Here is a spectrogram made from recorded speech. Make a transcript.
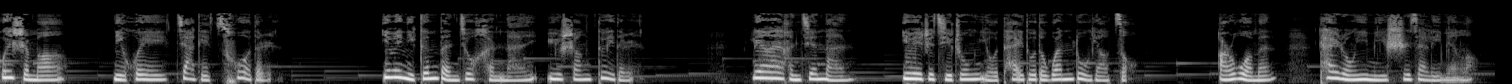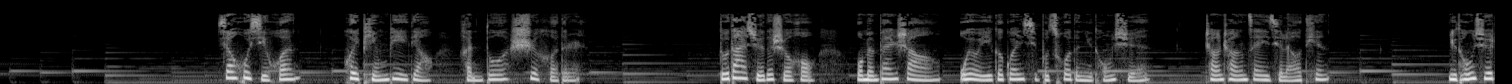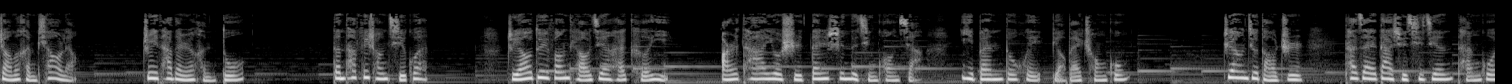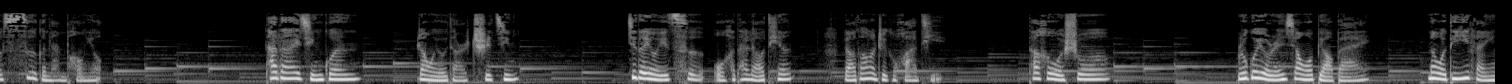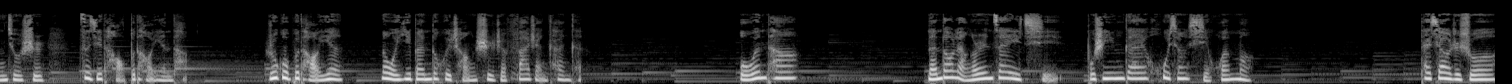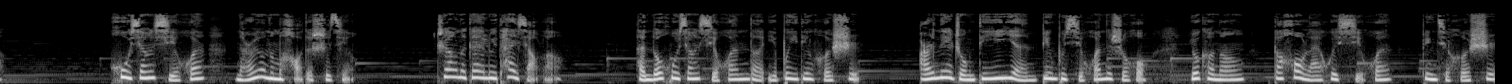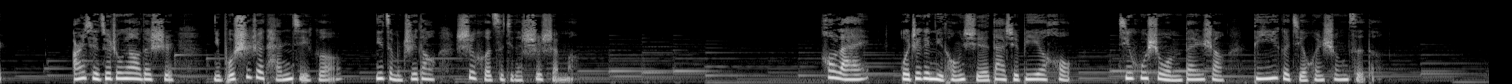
为什么你会嫁给错的人？因为你根本就很难遇上对的人。恋爱很艰难，因为这其中有太多的弯路要走，而我们太容易迷失在里面了。相互喜欢，会屏蔽掉很多适合的人。读大学的时候，我们班上我有一个关系不错的女同学，常常在一起聊天。女同学长得很漂亮，追她的人很多，但她非常奇怪，只要对方条件还可以，而她又是单身的情况下，一般都会表白成功。这样就导致她在大学期间谈过四个男朋友。她的爱情观让我有点吃惊。记得有一次我和她聊天，聊到了这个话题，她和我说：“如果有人向我表白。”那我第一反应就是自己讨不讨厌他，如果不讨厌，那我一般都会尝试着发展看看。我问他：“难道两个人在一起不是应该互相喜欢吗？”他笑着说：“互相喜欢哪有那么好的事情？这样的概率太小了，很多互相喜欢的也不一定合适，而那种第一眼并不喜欢的时候，有可能到后来会喜欢。”并且合适，而且最重要的是，你不试着谈几个，你怎么知道适合自己的是什么？后来，我这个女同学大学毕业后，几乎是我们班上第一个结婚生子的。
